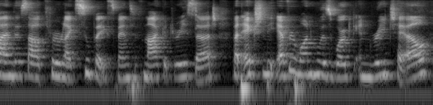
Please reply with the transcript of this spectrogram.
find this out through like super expensive market research, but actually everyone who has worked in retail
